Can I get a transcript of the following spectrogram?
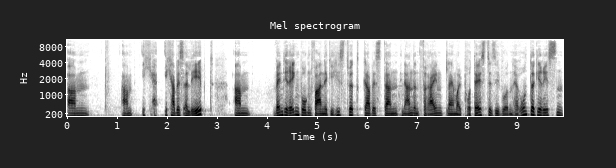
Ähm, ähm, ich, ich habe es erlebt, ähm, wenn die Regenbogenfahne gehisst wird, gab es dann in anderen Vereinen gleich mal Proteste, sie wurden heruntergerissen.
